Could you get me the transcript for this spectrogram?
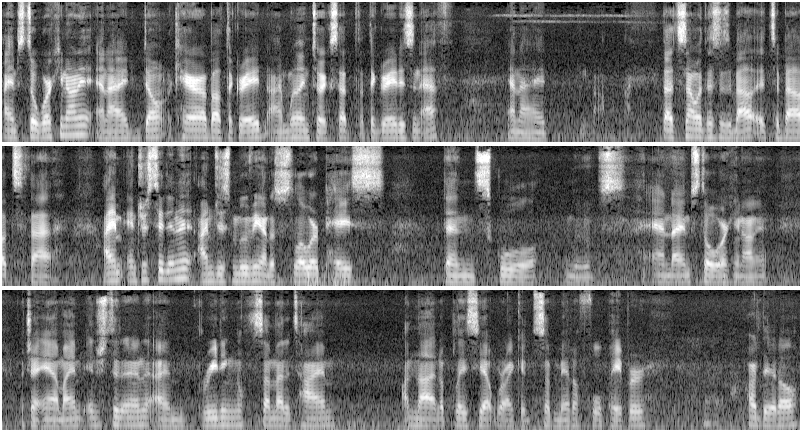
I am still working on it and I don't care about the grade. I'm willing to accept that the grade is an F and I that's not what this is about. It's about that I am interested in it. I'm just moving at a slower pace than school moves and I'm still working on it, which I am. I am interested in it. I'm reading some at a time. I'm not in a place yet where I could submit a full paper hardly at all.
